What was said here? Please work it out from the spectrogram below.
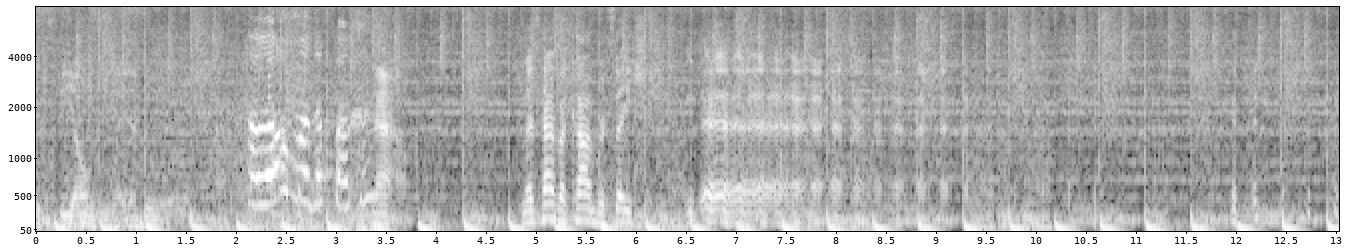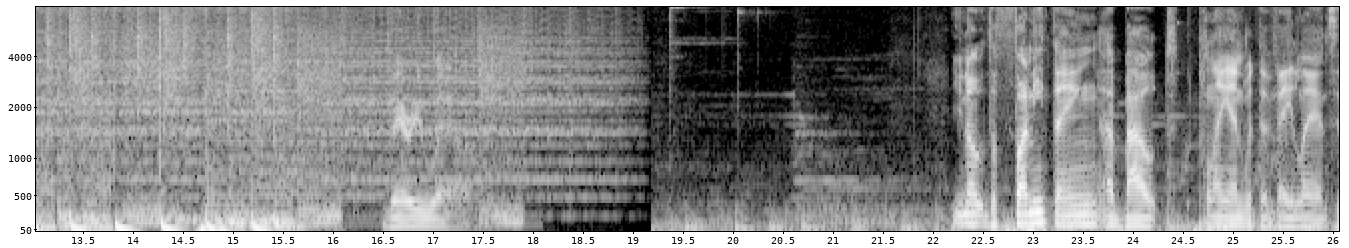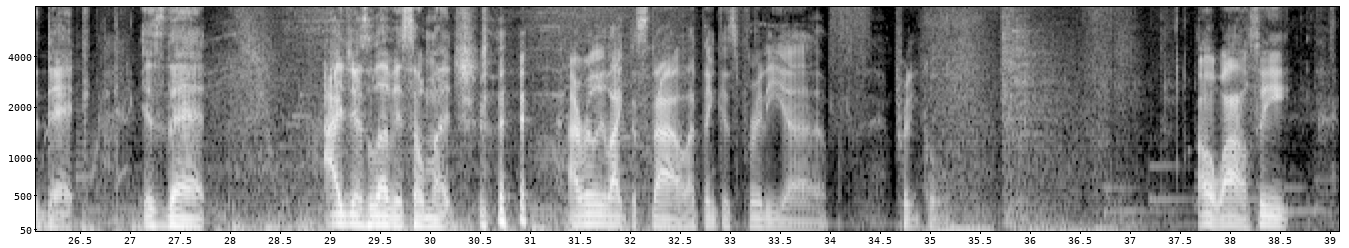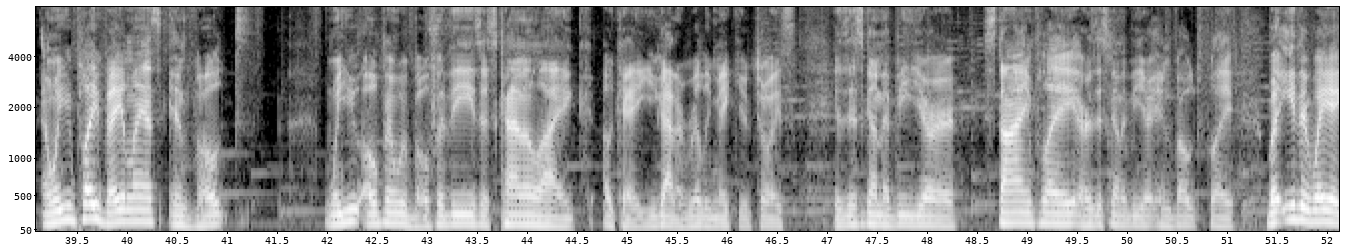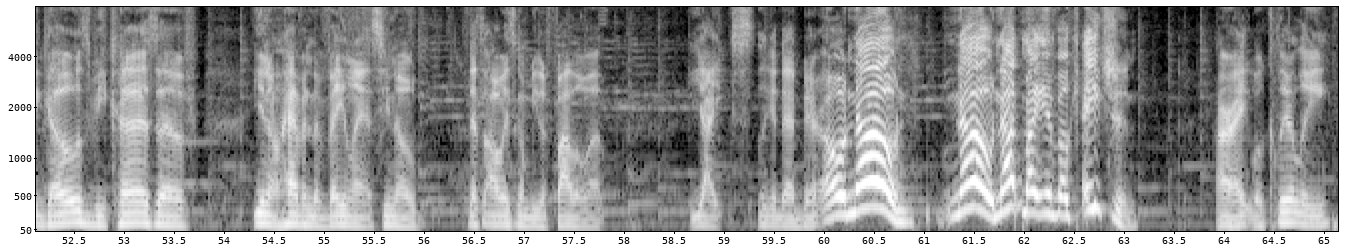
It's the only way to do it. Hello, motherfucker. Now, let's have a conversation. Very well. You know, the funny thing about playing with the Vaylantz deck is that I just love it so much. I really like the style. I think it's pretty uh pretty cool. Oh wow. See, and when you play Vaylantz Invoked, when you open with both of these, it's kind of like, okay, you got to really make your choice. Is this going to be your Stein play or is this going to be your Invoked play? But either way it goes, because of, you know, having the Vaylantz, you know, that's always going to be the follow up. Yikes. Look at that bear. Oh, no, no, not my invocation. All right. Well, clearly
